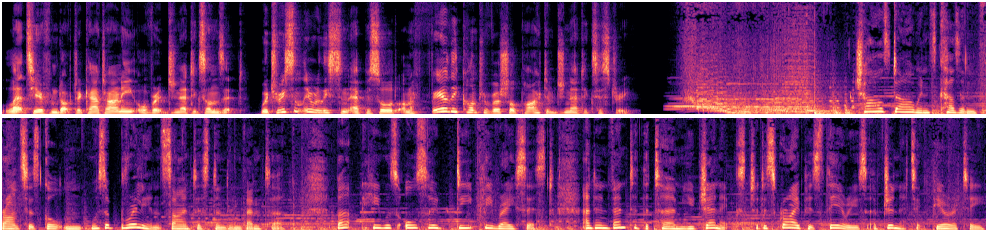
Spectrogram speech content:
let's hear from Dr. Kat Arney over at Genetics Unzipped, which recently released an episode on a fairly controversial part of genetics history. Charles Darwin's cousin, Francis Galton, was a brilliant scientist and inventor, but he was also deeply racist and invented the term eugenics to describe his theories of genetic purity.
